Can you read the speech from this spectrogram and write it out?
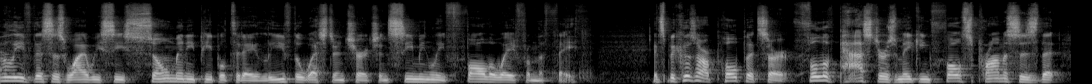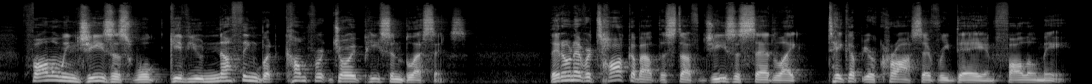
believe this is why we see so many people today leave the Western church and seemingly fall away from the faith. It's because our pulpits are full of pastors making false promises that following Jesus will give you nothing but comfort, joy, peace, and blessings. They don't ever talk about the stuff Jesus said, like, take up your cross every day and follow me.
